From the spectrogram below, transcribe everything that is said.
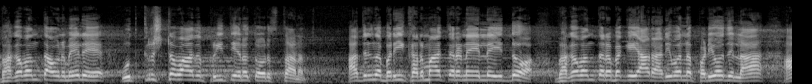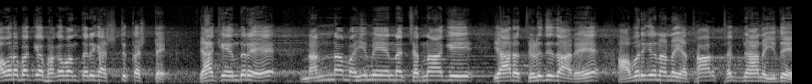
ಭಗವಂತ ಅವನ ಮೇಲೆ ಉತ್ಕೃಷ್ಟವಾದ ಪ್ರೀತಿಯನ್ನು ತೋರಿಸ್ತಾನಂತೆ. ಆದ್ದರಿಂದ ಬರೀ ಕರ್ಮಾಚರಣೆಯಲ್ಲೇ ಇದ್ದು ಭಗವಂತನ ಬಗ್ಗೆ ಯಾರು ಅರಿವನ್ನು ಪಡೆಯೋದಿಲ್ಲ, ಅವರ ಬಗ್ಗೆ ಭಗವಂತನಿಗೆ ಅಷ್ಟಕ್ಕಷ್ಟೇ. ಯಾಕೆ ಅಂದರೆ ನನ್ನ ಮಹಿಮೆಯನ್ನು ಚೆನ್ನಾಗಿ ಯಾರು ತಿಳಿದಿದ್ದಾರೆ, ಅವರಿಗೆ ನನ್ನ ಯಥಾರ್ಥ ಜ್ಞಾನ ಇದೆ,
